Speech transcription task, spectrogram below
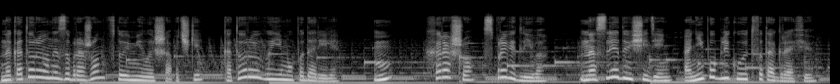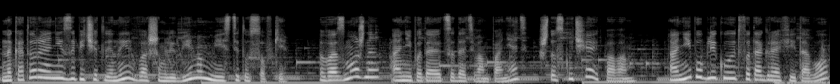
на которой он изображен в той милой шапочке, которую вы ему подарили. М? Хорошо, справедливо. На следующий день они публикуют фотографию, на которой они запечатлены в вашем любимом месте тусовки. Возможно, они пытаются дать вам понять, что скучают по вам. Они публикуют фотографии того,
